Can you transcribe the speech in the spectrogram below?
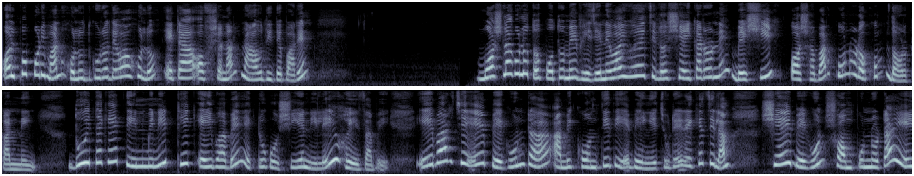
অল্প পরিমাণ হলুদ গুঁড়ো দেওয়া হলো, এটা অপশনাল নাও দিতে পারেন। মশলাগুলো তো প্রথমে ভেজে নেওয়াই হয়েছিল, সেই কারণে বেশি কষাবার কোনো রকম দরকার নেই। দুই থেকে তিন মিনিট ঠিক এইভাবে একটু কষিয়ে নিলেই হয়ে যাবে। এবার যে বেগুনটা আমি খন্তি দিয়ে ভেঙে চুড়ে রেখেছিলাম, সেই বেগুন সম্পূর্ণটা এই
